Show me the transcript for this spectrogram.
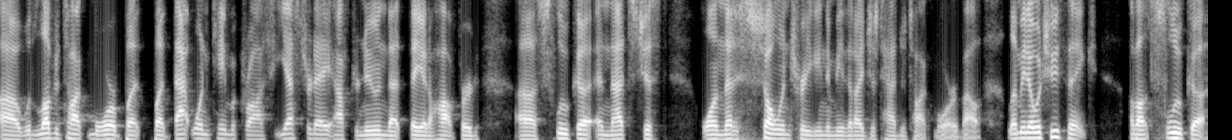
Uh, would love to talk more, but but that one came across yesterday afternoon that they had offered uh, Sluka, and that's just one that is so intriguing to me that I just had to talk more about. Let me know what you think about Sluka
